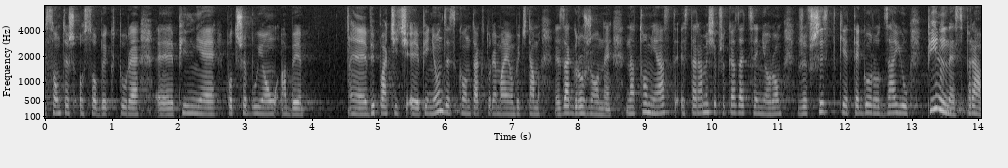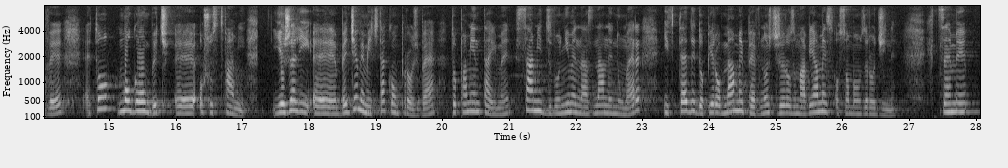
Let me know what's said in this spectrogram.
Są też osoby, które pilnie potrzebują, aby wypłacić e, pieniądze z konta, które mają być tam zagrożone. Natomiast staramy się przekazać seniorom, że wszystkie tego rodzaju pilne sprawy e, to mogą być e, oszustwami. Jeżeli e, będziemy mieć taką prośbę, to pamiętajmy, sami dzwonimy na znany numer i wtedy dopiero mamy pewność, że rozmawiamy z osobą z rodziny. Chcemy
